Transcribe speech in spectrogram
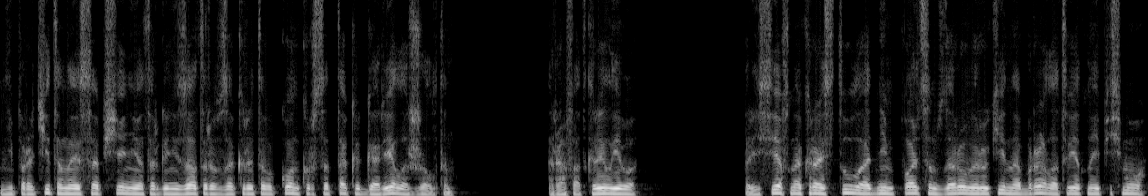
Непрочитанное сообщение от организаторов закрытого конкурса так и горело желтым. Раф открыл его. Присев на край стула, одним пальцем здоровой руки набрал ответное письмо.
